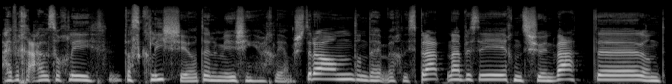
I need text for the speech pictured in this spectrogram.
einfach auch so ein bisschen das Klischee, oder? Man ist irgendwie ein bisschen am Strand und dann hat man ein bisschen das Brett neben sich und es ist schön Wetter und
